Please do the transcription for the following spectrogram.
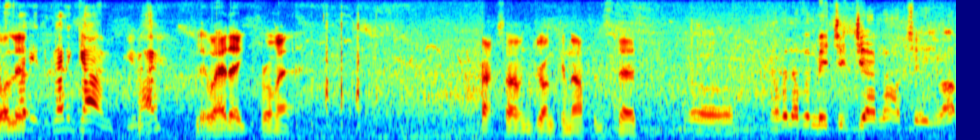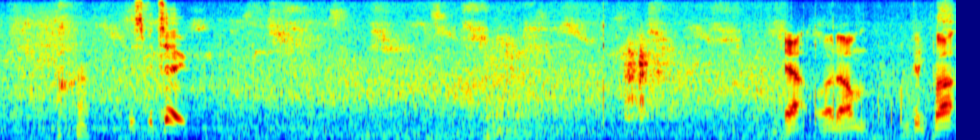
Got a Let little, it, let it go, you know? little headache from it. Perhaps I haven't drunk enough instead. Oh, have another midget gem, that'll cheer you up. this for two. Yeah, well done. Good putt.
